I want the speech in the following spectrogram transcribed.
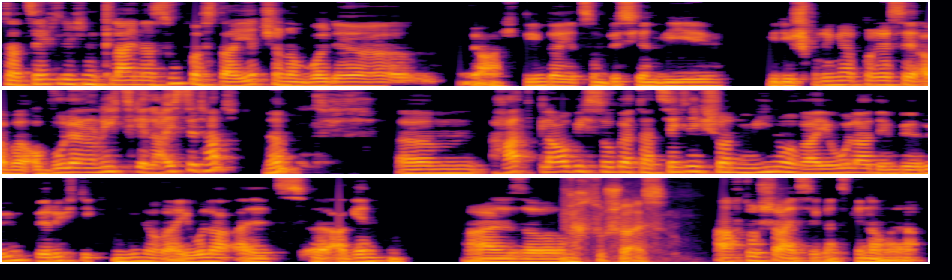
tatsächlich ein kleiner Superstar jetzt schon, obwohl der, ja, ich klinge da jetzt so ein bisschen wie, wie die Springerpresse, aber obwohl er noch nichts geleistet hat, ne? Ähm, hat, glaube ich, sogar tatsächlich schon Mino Raiola, den berühmt-berüchtigten Mino Raiola, als äh, Agenten. Also, Ach du Scheiße. ach du Scheiße, ganz genau, ja.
